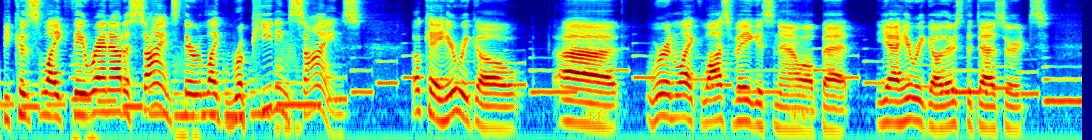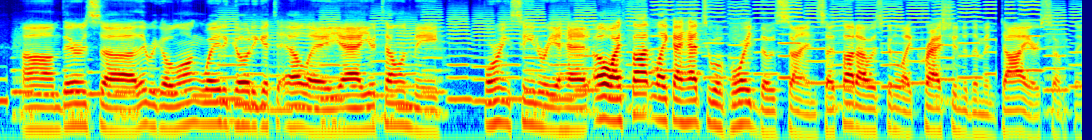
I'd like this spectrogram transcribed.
Because, like, they ran out of signs. They're, like, repeating signs. Okay, here we go. Uh, we're in, like, Las Vegas now, I'll bet. Yeah, here we go. There's the desert. Um, there's, uh, there we go. Long way to go to get to LA. Yeah, you're telling me. Boring scenery ahead. Oh, I thought, like, I had to avoid those signs. I thought I was gonna, like, crash into them and die or something.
